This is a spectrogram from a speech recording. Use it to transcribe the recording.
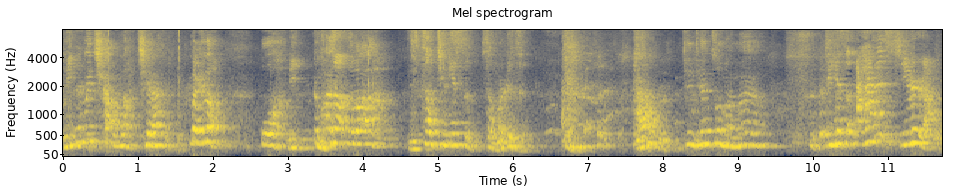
你我被抢了，钱没了，我你要快死了。你知道今天是什么日子？啊，今天做买卖啊，今天是安息日啊！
